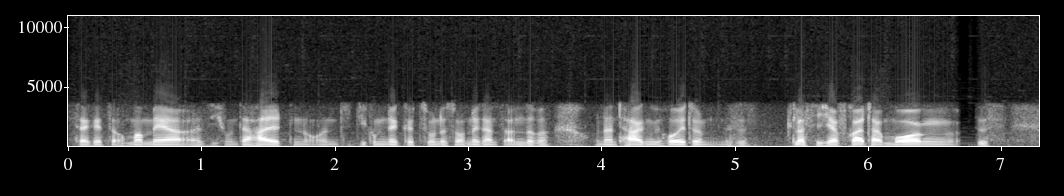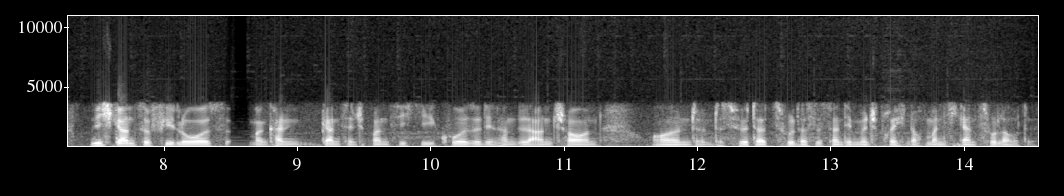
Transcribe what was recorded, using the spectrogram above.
ich sage jetzt auch mal mehr äh, sich unterhalten. Und die Kommunikation ist auch eine ganz andere. Und an Tagen wie heute, es ist klassischer Freitagmorgen, es ist nicht ganz so viel los, man kann ganz entspannt sich die Kurse, den Handel anschauen und das führt dazu, dass es dann dementsprechend auch mal nicht ganz so laut ist.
